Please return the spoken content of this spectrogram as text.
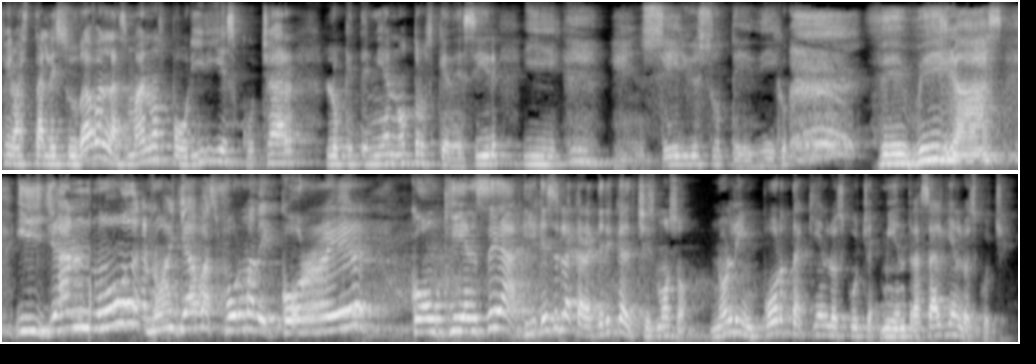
pero hasta le sudaban las manos por ir y escuchar lo que tenían otros que decir. Y, ¿en serio eso te dijo? ¿De veras? Y ya no, no hallabas forma de correr con quien sea. Y esa es la característica del chismoso. No le importa quién lo escuche, mientras alguien lo escuche.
